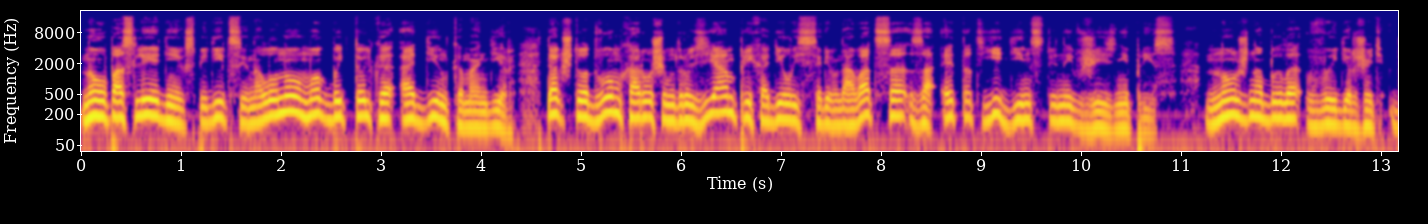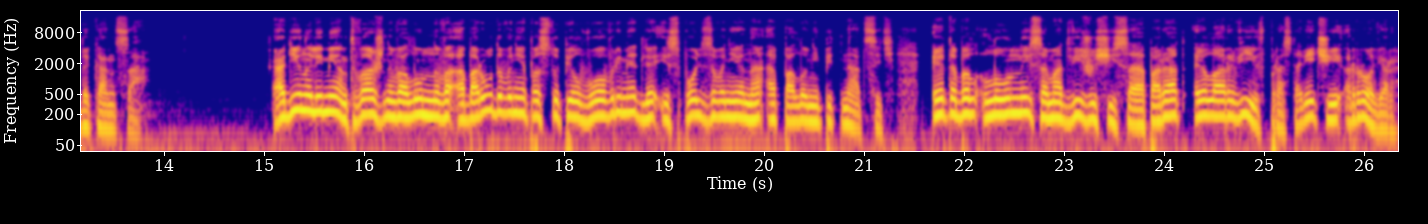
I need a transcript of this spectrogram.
Но у последней экспедиции на Луну мог быть только один командир, так что двум хорошим друзьям приходилось соревноваться за этот единственный в жизни приз. Нужно было выдержать до конца. Один элемент важного лунного оборудования поступил вовремя для использования на Аполлоне-15. Это был лунный самодвижущийся аппарат LRV в просторечии «Ровер».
